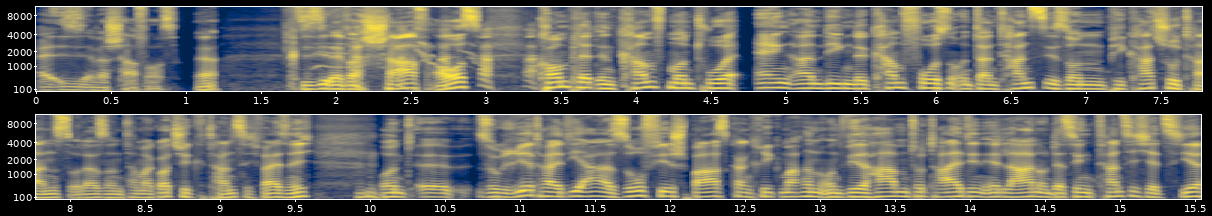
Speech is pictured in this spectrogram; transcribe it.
also sie sieht einfach scharf aus. Ja Sie sieht einfach scharf aus, komplett in Kampfmontur, eng anliegende Kampfhosen und dann tanzt sie so einen Pikachu-Tanz oder so einen Tamagotchi-Tanz, ich weiß nicht. Und äh, suggeriert halt, ja, so viel Spaß kann Krieg machen und wir haben total den Elan und deswegen tanze ich jetzt hier.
